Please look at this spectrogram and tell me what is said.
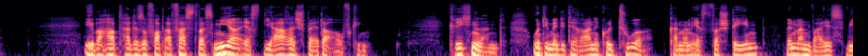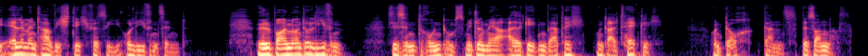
Eberhard hatte sofort erfasst, was mir erst Jahre später aufging. Griechenland und die mediterrane Kultur kann man erst verstehen, wenn man weiß, wie elementar wichtig für sie Oliven sind. Ölbäume und Oliven Sie sind rund ums Mittelmeer allgegenwärtig und alltäglich und doch ganz besonders.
